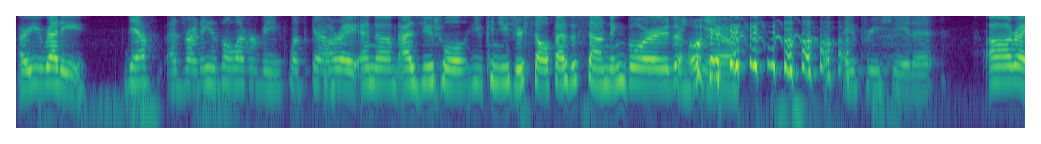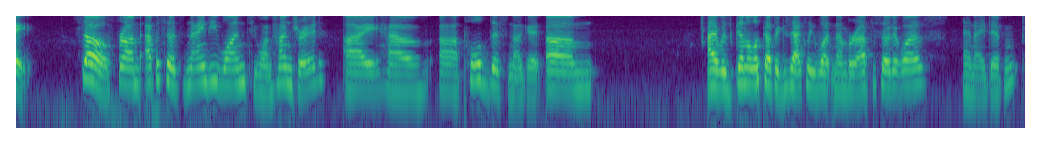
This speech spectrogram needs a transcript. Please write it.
Are you ready? Yeah, as ready as I'll ever be. Let's go. All right, and um, as usual, you can use yourself as a sounding board. Thank or- you. I appreciate it. All right. So from episodes 91 to 100, I have uh, pulled this nugget. Um, I was gonna look up exactly what number episode it was, and I didn't.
